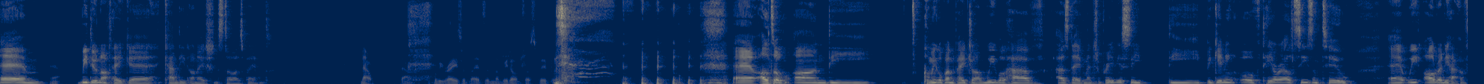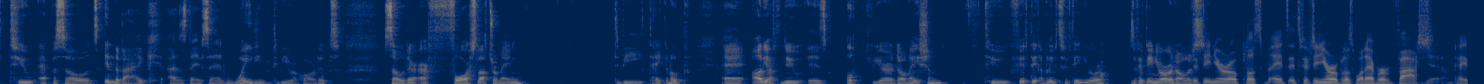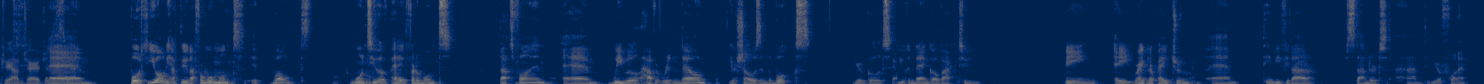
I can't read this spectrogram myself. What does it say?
Um, Yeah. We do not take uh, candy donations though as payment. No, no, be razor blades in them. We don't trust people. uh, also, on the coming up on the Patreon, we will have, as Dave mentioned previously, the beginning of TRL season two. Uh, we already have two episodes in the bag, as Dave said, waiting to be recorded. So there are four slots remaining to be taken up. Uh, all you have to do is up your donation to fifty. I believe it's fifteen euro. Is it fifteen euro or dollars? fifteen euro plus it's it's fifteen euro plus whatever VAT Yeah. Patreon charges. Um, yeah. But you only have to do that for one month. It won't. Once you have paid for the month, that's fine. Um, we will have it written down. Your show is in the books. You're good. You can then go back to being a regular patron, um, Team Beefy Dar standard, and you're fine.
